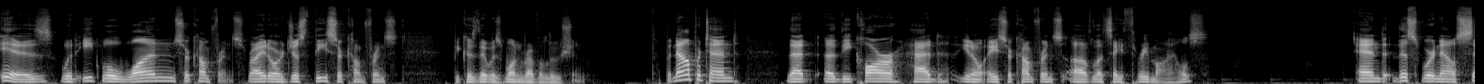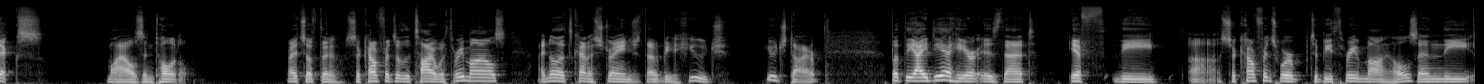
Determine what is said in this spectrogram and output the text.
is would equal one circumference, right? Or just the circumference because there was one revolution. But now pretend that uh, the car had, you know, a circumference of, let's say, three miles. And this were now six miles in total right? So if the circumference of the tire were three miles, I know that's kind of strange. That would be a huge, huge tire. But the idea here is that if the uh, circumference were to be three miles and the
